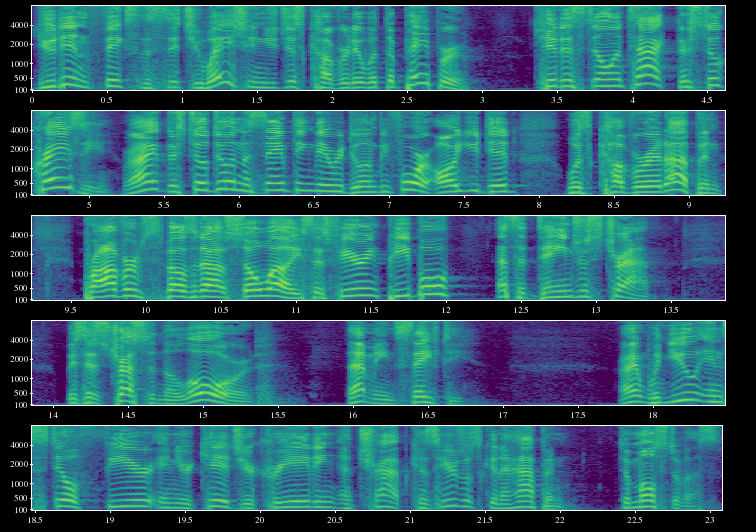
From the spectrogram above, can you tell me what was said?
You didn't fix the situation, you just covered it with the paper. Kid is still intact. They're still crazy, right? They're still doing the same thing they were doing before. All you did was cover it up. And Proverbs spells it out so well. He says, Fearing people, that's a dangerous trap. But he says, Trust in the Lord, that means safety. Right? When you instill fear in your kids, you're creating a trap because here's what's going to happen to most of us.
